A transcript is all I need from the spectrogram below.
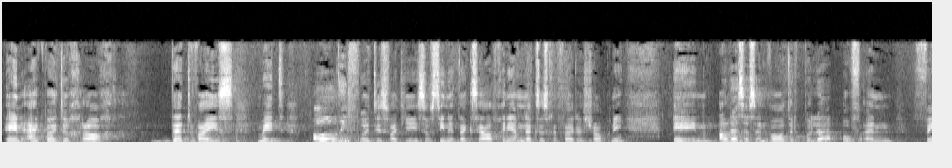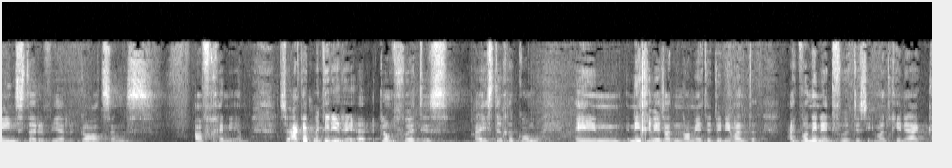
En ek wou toe graag dit wys met al die foto's wat jy hierso sien, het ek self geneem, niks is gefotoshop nie. En alles is in waterpoele of in venster weerkaatsings afgeneem. So ek het met hierdie klomp foto's huis toe gekom en nie geweet wat om daarmee te doen nie want ek wil nie net foto's iemand gee nie, ek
